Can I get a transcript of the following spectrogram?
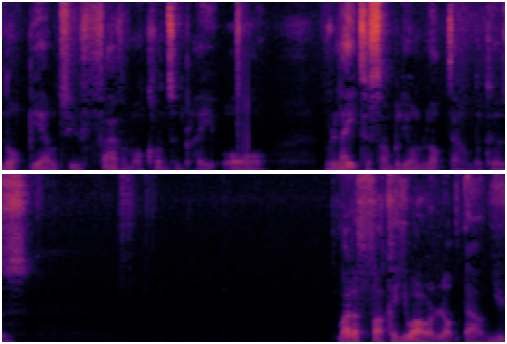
not be able to fathom or contemplate or relate to somebody on lockdown because motherfucker, you are on lockdown. You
